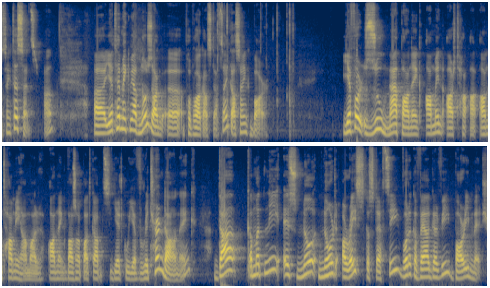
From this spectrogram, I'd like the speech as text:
Ասենք թե sense, հա։ Եթե մենք մի հատ նոր փոփոխական ստեղծենք, ասենք bar Երբ որ zoo map անենք ամեն անդամի համար անենք բաժանապատկած 2 եւ return դա անենք, դա կմտնի այս նոր arrays կստեղծի, որը կվերագրվի bar-ի մեջ։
